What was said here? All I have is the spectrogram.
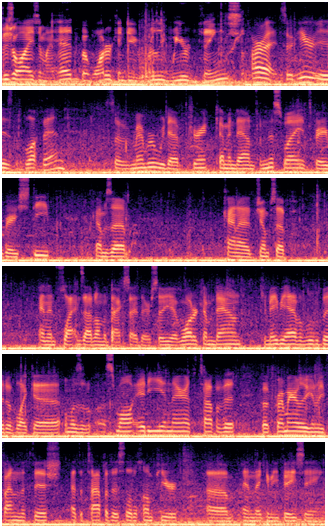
visualize in my head, but water can do really weird things. All right, so here is the bluff end. So remember, we'd have current coming down from this way. It's very, very steep, comes up, kind of jumps up, and then flattens out on the backside there. So you have water coming down, can maybe have a little bit of like a, almost a, a small eddy in there at the top of it, but primarily you're gonna be finding the fish at the top of this little hump here um, and they can be facing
